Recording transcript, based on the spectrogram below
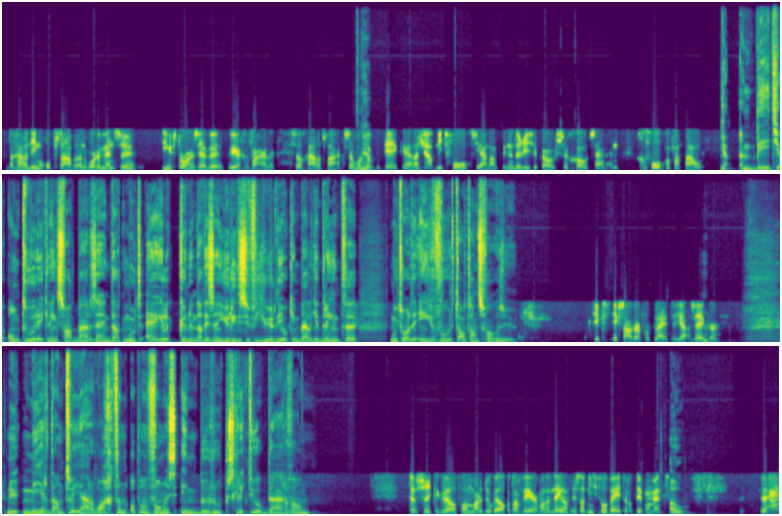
dan gaan er dingen opstapelen en dan worden mensen die een stoornis hebben weer gevaarlijk. Zo gaat het vaak, zo wordt het ook bekeken. En als je dat niet volgt, ja, dan kunnen de risico's eh, groot zijn en gevolgen fataal. Ja, een beetje ontoerekeningsvatbaar zijn, dat moet eigenlijk kunnen. Dat is een juridische figuur die ook in België dringend uh, moet worden ingevoerd, althans volgens u. Ik, ik zou daarvoor pleiten, ja, zeker. Nu, meer dan twee jaar wachten op een vonnis in beroep. Schrikt u ook daarvan? Daar schrik ik wel van, maar dat doe ik elke dag weer. Want in Nederland is dat niet veel beter op dit moment. Oh.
